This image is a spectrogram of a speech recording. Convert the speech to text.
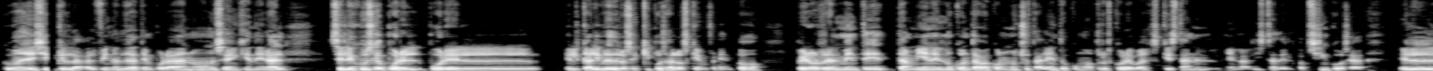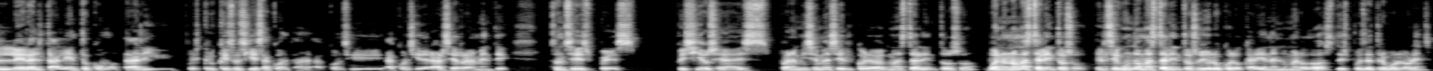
cómo decir que al final de la temporada no? O sea, en general, se le juzga por el, por el, el calibre de los equipos a los que enfrentó pero realmente también él no contaba con mucho talento, como otros corebacks que están en, la lista del top 5. O sea, él era el talento como tal, y pues creo que eso sí es a, a, considerarse realmente. Entonces, pues, pues sí, o sea, es para mí se me hace el coreback más talentoso. Bueno, no más talentoso, el segundo más talentoso yo lo colocaría en el número 2, después de Trevor Lawrence,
